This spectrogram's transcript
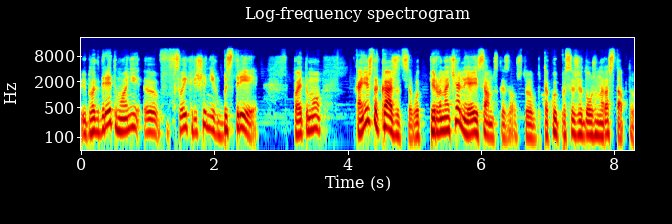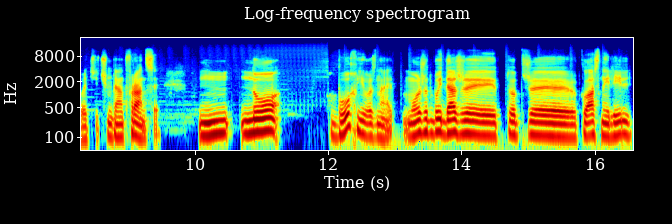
и благодаря этому они в своих решениях быстрее. Поэтому Конечно, кажется, вот первоначально я и сам сказал, что такой ПСЖ должен растаптывать чемпионат Франции. Но бог его знает. Может быть, даже тот же классный Лиль,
